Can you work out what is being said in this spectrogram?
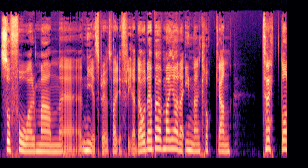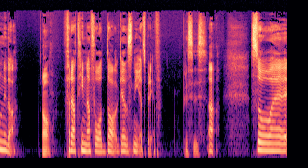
så får man eh, nyhetsbrevet varje fredag. Och Det behöver man göra innan klockan 13 idag. Ja. För att hinna få dagens nyhetsbrev. Precis. Ja. Så eh,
